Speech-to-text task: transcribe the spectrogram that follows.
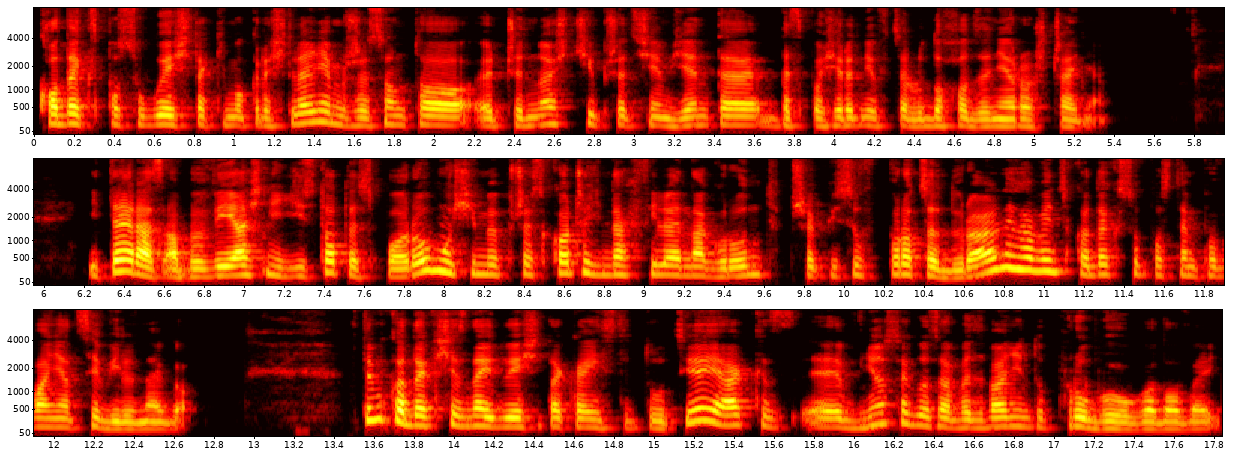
kodeks posługuje się takim określeniem, że są to czynności przedsięwzięte bezpośrednio w celu dochodzenia roszczenia. I teraz, aby wyjaśnić istotę sporu, musimy przeskoczyć na chwilę na grunt przepisów proceduralnych, a więc kodeksu postępowania cywilnego. W tym kodeksie znajduje się taka instytucja jak y, wniosek o zawezwanie do próby ugodowej.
